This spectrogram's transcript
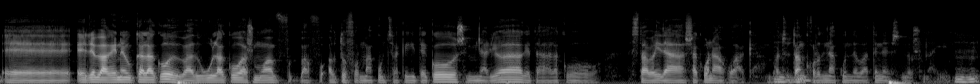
e, ere bagen eukalako, badugulako asmoa ba, autoformakuntzak egiteko, seminarioak eta alako eztabaida sakonagoak. Batzutan koordinakunde baten ezin dozuna egin. Mhm.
